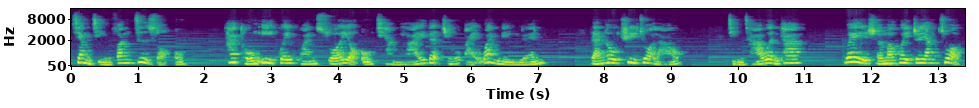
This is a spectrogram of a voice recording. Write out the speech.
向警方自首。他同意归还所有抢来的九百万美元，然后去坐牢。警察问他为什么会这样做，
